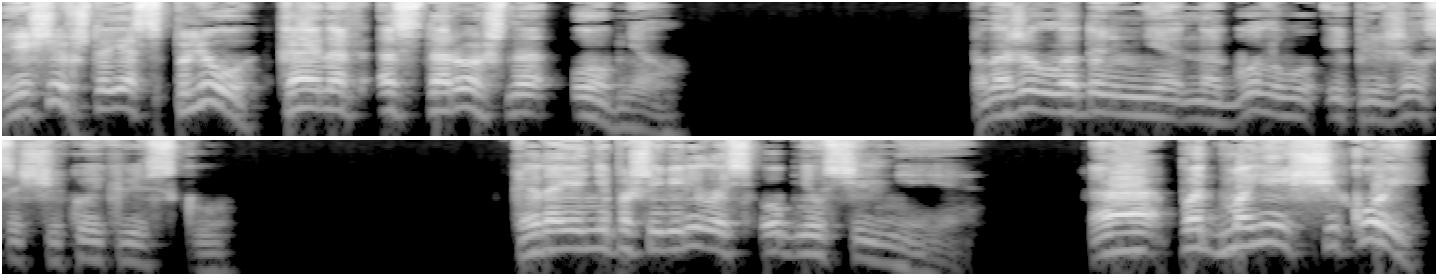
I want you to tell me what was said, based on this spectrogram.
Решив, что я сплю, Кайнард осторожно обнял. Положил ладонь мне на голову и прижался щекой к виску. Когда я не пошевелилась, обнял сильнее. А под моей щекой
